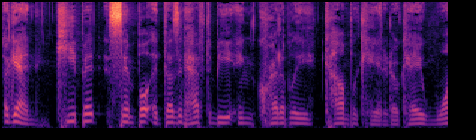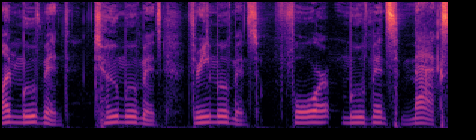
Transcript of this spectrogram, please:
again, keep it simple. It doesn't have to be incredibly complicated. Okay, one movement, two movements, three movements, four movements max.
